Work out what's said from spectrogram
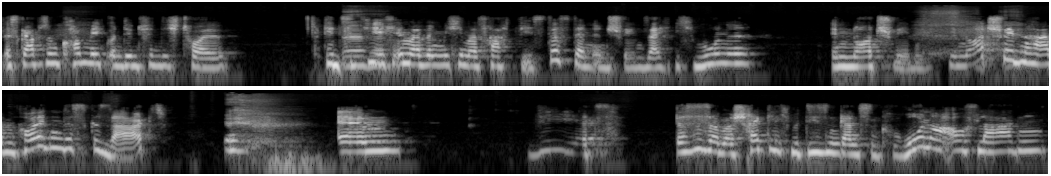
es gab so einen Comic und den finde ich toll. Den zitiere mhm. ich immer, wenn mich jemand fragt, wie ist das denn in Schweden? Sage ich, ich wohne in Nordschweden. Die Nordschweden haben Folgendes gesagt. ähm, wie jetzt? Das ist aber schrecklich mit diesen ganzen Corona-Auflagen.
